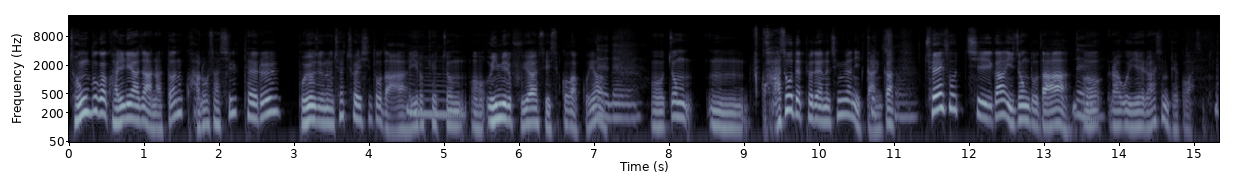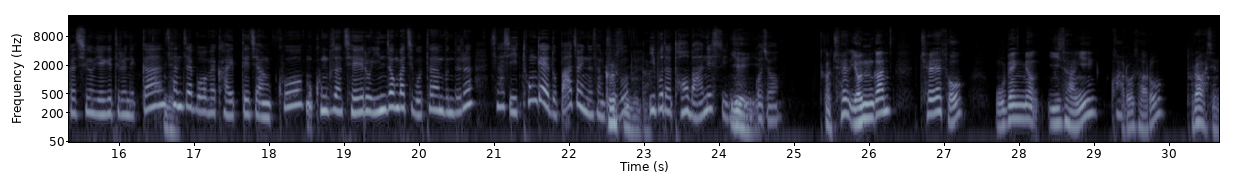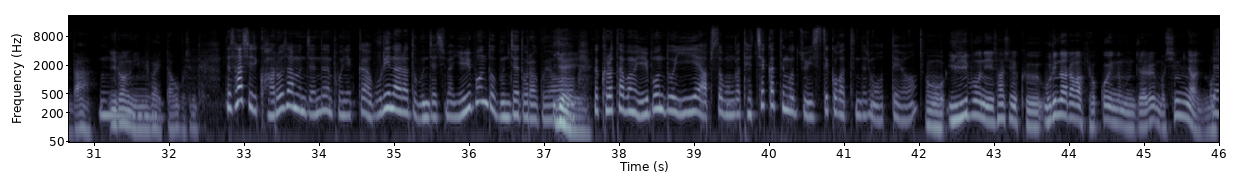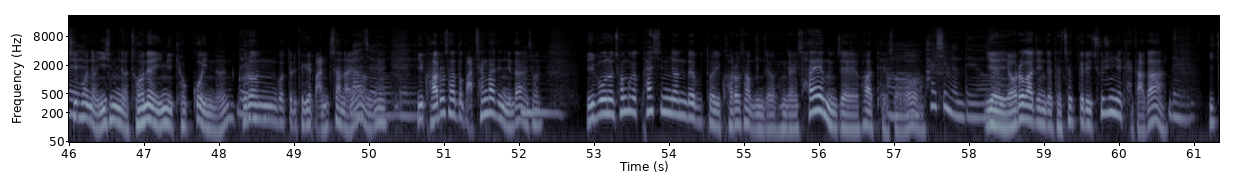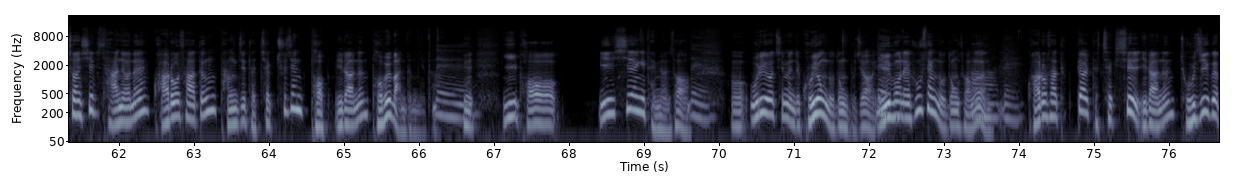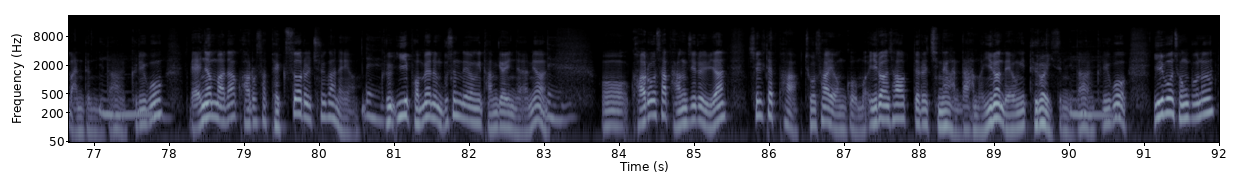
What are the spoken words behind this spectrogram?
정부가 관리하지 않았던 과로사 실태를 보여주는 최초의 시도다. 이렇게 음. 좀 어, 의미를 부여할 수 있을 것 같고요. 네, 네. 어, 좀 음, 과소대표되는 측면이 있다. 그러니까 그렇죠. 최소치가 이 네. 정도다라고 이해를 하시면 될 것 같습니다. 그러니까 지금 얘기 들으니까 예. 산재보험에 가입되지 않고 뭐 공부상 재해로 인정받지 못하는 분들은 사실 이 통계에도 빠져 있는 상태고 그렇습니다. 이보다 더 많을 수 있는 예, 예. 거죠. 그러니까 최, 연간 최소 500명 이상이 과로사로 돌아가신다. 이런 음. 의미가 있다고 보시면 돼요. 근데 사실 이 과로사 문제는 보니까 우리나라도 문제지만 일본도 문제더라고요. 예, 예. 그러니까 그렇다 보면 일본도 이에 앞서 뭔가 대책 같은 것도 좀 있을 것 같은데 좀 어때요? 어, 일본이 사실 그 우리나라가 겪고 있는 문제를 뭐 10년, 뭐 네. 15년, 20년 전에 이미 겪고 있는 네. 그런 것들이 되게 많잖아요. 맞아요. 네. 이 과로사도 마찬가지입니다. 그래서 음. 일본은 1980년대부터 이 과로사 문제가 굉장히 사회 문제화 돼서 아, 80년대요. 예, 여러 가지 이제 대책들이 추진이 되다가 네. 2014년에 과로사 등 방지 대책 추진법이라는 법을 만듭니다. 네. 예. 이 법 이 시행이 되면서 네. 어, 우리로 치면 이제 고용노동부죠. 네. 일본의 후생 노동성은 아, 네. 과로사 특별대책실이라는 조직을 만듭니다. 음. 그리고 매년마다 과로사 백서를 출간해요. 네. 그리고 이 법에는 무슨 내용이 담겨 있냐면 네. 어, 과로사 방지를 위한 실태 파악, 조사 연구 뭐 이런 사업들을 진행한다. 뭐 이런 내용이 들어 있습니다. 음. 그리고 일본 정부는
